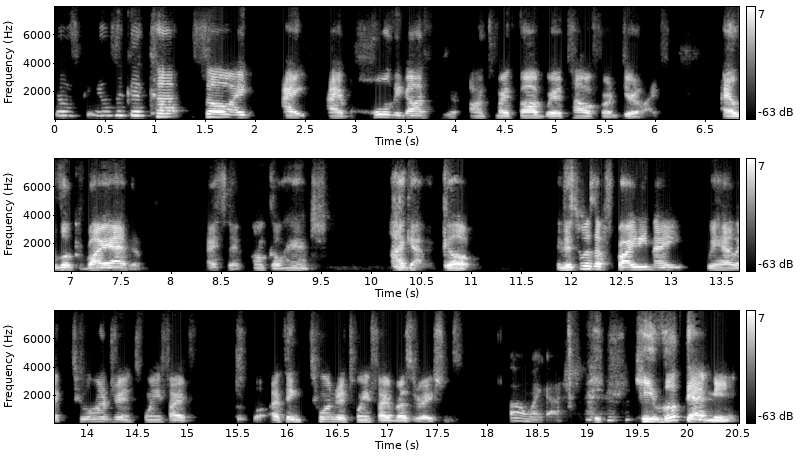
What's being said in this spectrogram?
It was it was a good cut. So I I I'm holding on onto my thumb with a towel for dear life. I look right at him. I said, Uncle Anch, I gotta go. And this was a Friday night. We had like 225, I think 225 reservations. oh my gosh. He looked at me,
